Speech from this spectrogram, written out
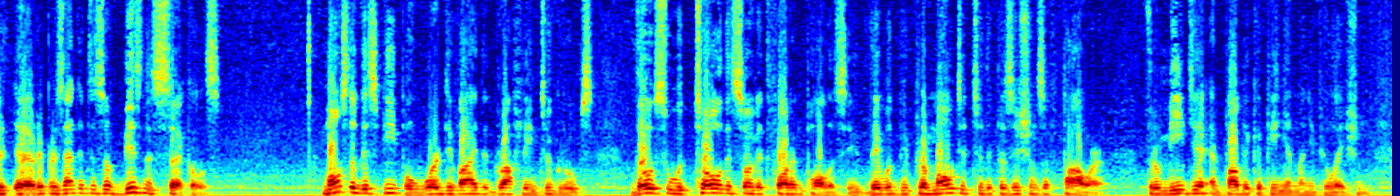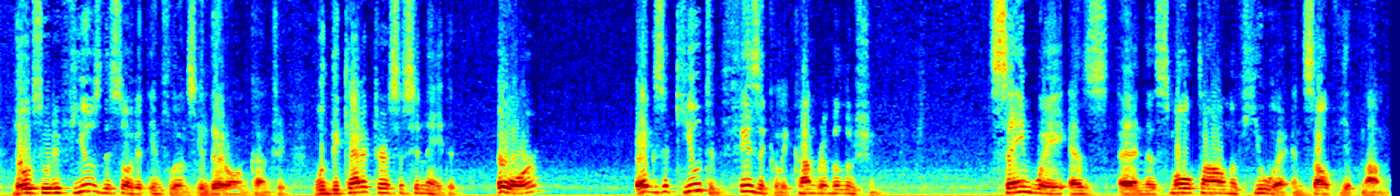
uh, representatives of business circles. Most of these people were divided roughly into groups. Those who would toe the Soviet foreign policy, they would be promoted to the positions of power through media and public opinion manipulation. Those who refused the Soviet influence in their own country would be character assassinated or executed physically come revolution. Same way as in the small town of Hue in South Vietnam,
